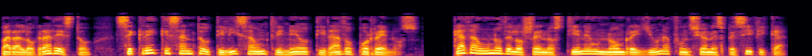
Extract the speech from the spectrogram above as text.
Para lograr esto, se cree que Santa utiliza un trineo tirado por renos. Cada uno de los renos tiene un nombre y una función específica,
